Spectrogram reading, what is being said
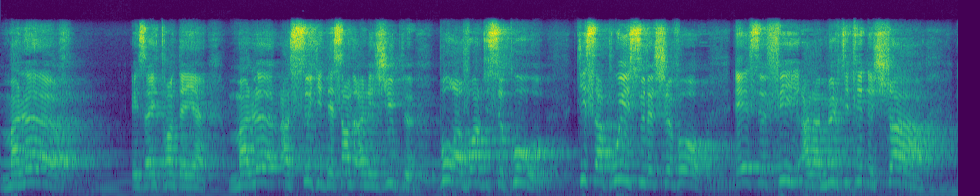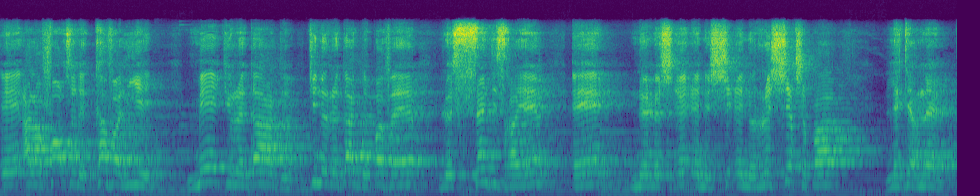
malheur Ésaïe 31. Malheur à ceux qui descendent en Égypte pour avoir du secours, qui s'appuient sur les chevaux et se fient à la multitude de chars et à la force des cavaliers, mais qui, ne regardent pas vers le Saint d'Israël et ne, ne recherchent pas l'Éternel.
